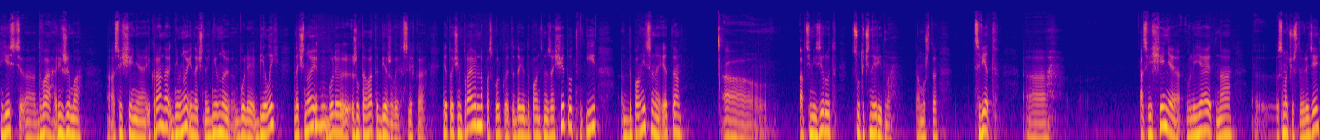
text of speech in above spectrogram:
есть э, два режима освещения экрана, дневной и ночной. Дневной более белый, ночной угу. более желтовато-бежевый слегка. Это очень правильно, поскольку это дает дополнительную защиту, и дополнительно это э, оптимизирует суточные ритмы, потому что цвет э, освещения влияет на э, самочувствие людей.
